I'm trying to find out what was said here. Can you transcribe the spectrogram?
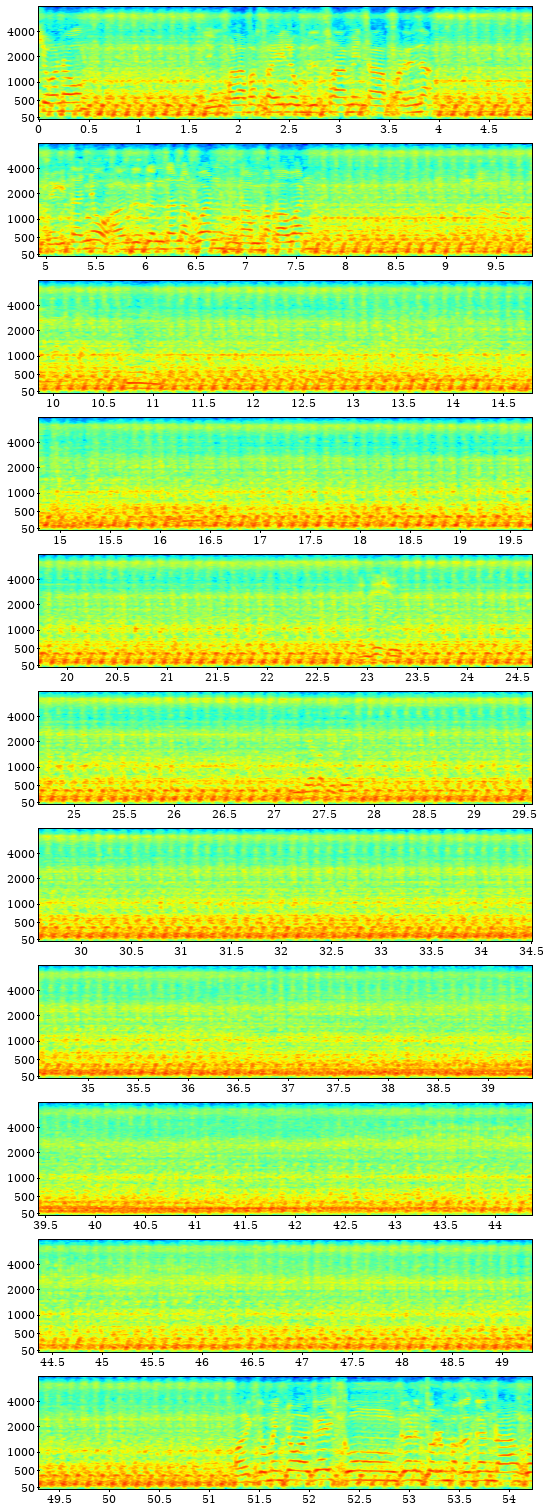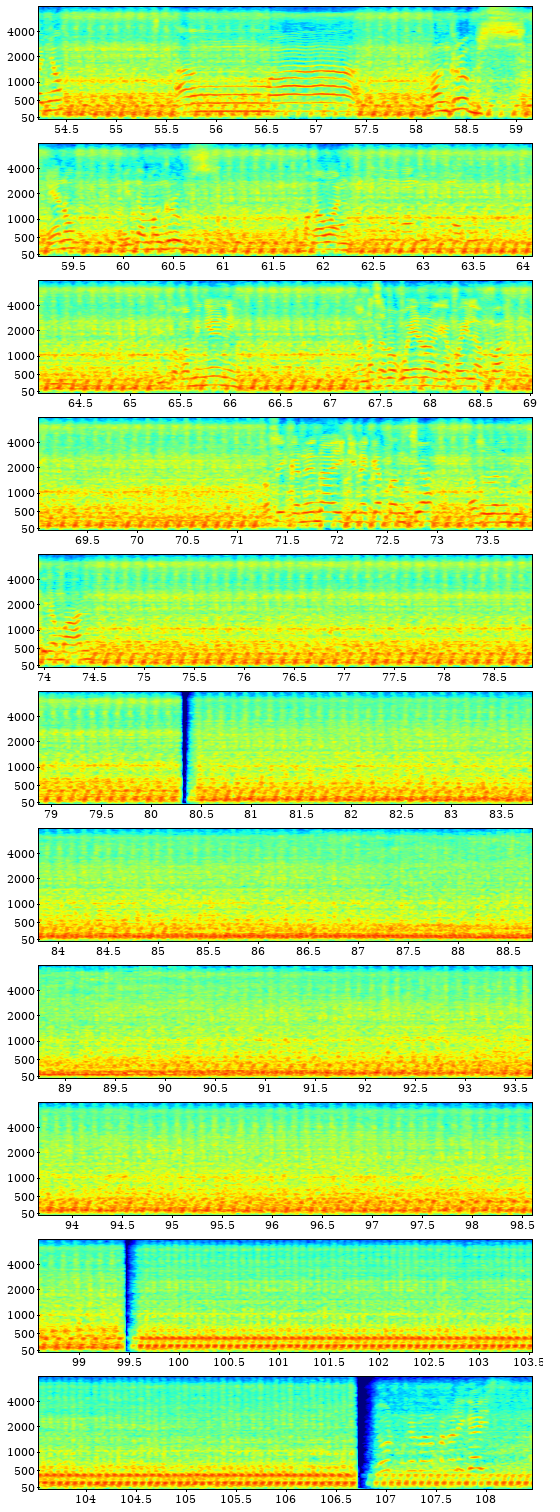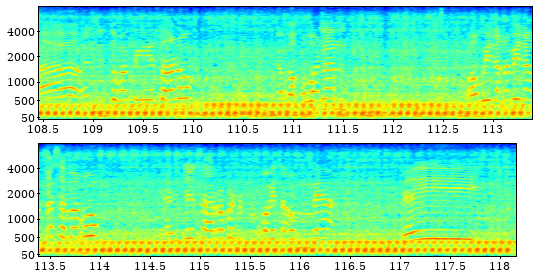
guys yung ano, yung palabas ng ilog dito sa amin sa Parina. Nakikita nyo, ang gaganda na kwan ng bakawan. Hmm. Yan guys, oh. Hindi na putin. Pakicomment nyo nga guys kung ganito rin ba kaganda ang kwan nyo. Ang mga mangroves. Ayan o. Kita mangroves. Bakawan. Dito kami ngayon eh. Ang kasama ko yan nagpahilap pa. Kasi kanina ay kinagatan siya. Kaso lang hindi tinamaan. Yun, magandang tanghali guys. Ah, andito kami ngayon sa ano, Kabakuanan. Pauwi na kami ng kasama ko. Nandiyan sa harapan, papakita ko mamaya. Kay,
